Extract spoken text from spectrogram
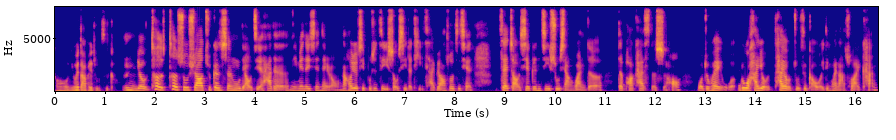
哦，你会搭配逐字稿？嗯，有特特殊需要去更深入了解它的里面的一些内容，然后尤其不是自己熟悉的题材，比方说之前在找一些跟技术相关的的 podcast 的时候，我就会我如果他有他有逐字稿，我一定会拿出来看。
